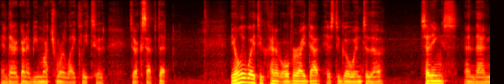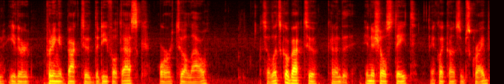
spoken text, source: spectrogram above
and they're going to be much more likely to, to accept it. The only way to kind of override that is to go into the settings and then either putting it back to the default ask or to allow. So let's go back to kind of the initial state and click on subscribe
